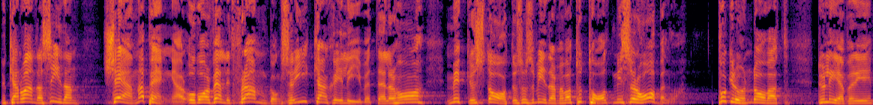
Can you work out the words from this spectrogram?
Du kan å andra sidan tjäna pengar och vara väldigt framgångsrik kanske i livet eller ha mycket status och så vidare men vara totalt miserabel. Va? På grund av att du lever i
